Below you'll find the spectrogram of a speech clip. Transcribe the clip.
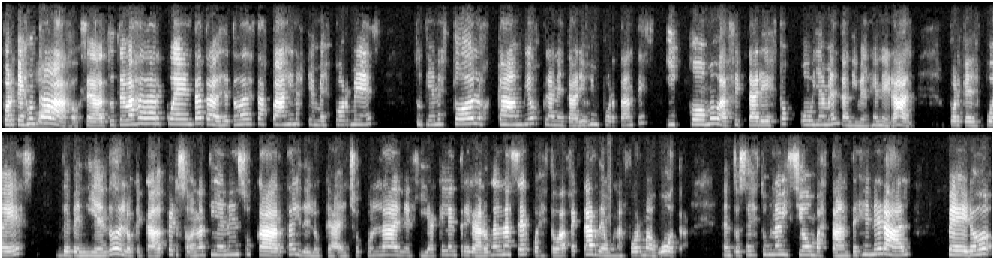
porque es un Wow. trabajo, o sea, tú te vas a dar cuenta a través de todas estas páginas que mes por mes tú tienes todos los cambios planetarios importantes y cómo va a afectar esto, obviamente a nivel general, porque después, dependiendo de lo que cada persona tiene en su carta y de lo que ha hecho con la energía que le entregaron al nacer, pues esto va a afectar de una forma u otra. Entonces, esto es una visión bastante general, pero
